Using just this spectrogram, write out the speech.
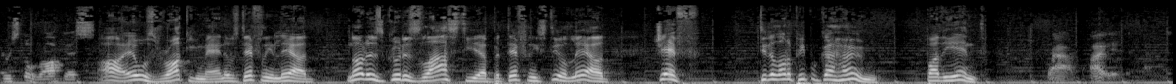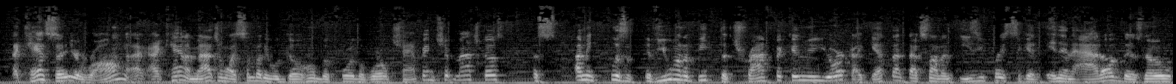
It was still raucous. Oh, it was rocking, man. It was definitely loud. Not as good as last year, but definitely still loud. Jeff, did a lot of people go home by the end? Wow, I I can't say you're wrong. I, I can't imagine why somebody would go home before the World Championship match goes. I mean, listen, if you want to beat the traffic in New York, I get that. That's not an easy place to get in and out of. There's no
